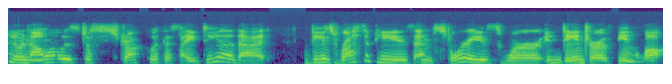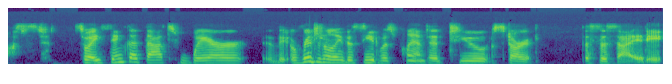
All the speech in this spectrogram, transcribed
you know, Naama was just struck with this idea that these recipes and stories were in danger of being lost. So I think that that's where the, originally the seed was planted to start the society.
